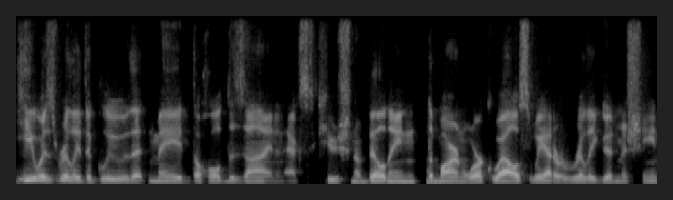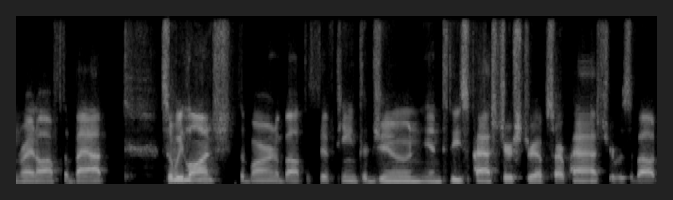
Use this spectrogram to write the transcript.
he was really the glue that made the whole design and execution of building the barn work well. So we had a really good machine right off the bat. So we launched the barn about the 15th of June into these pasture strips. Our pasture was about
